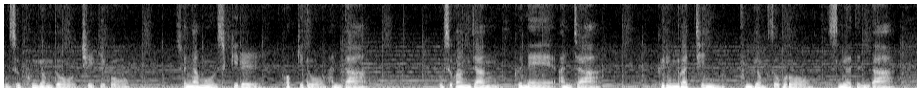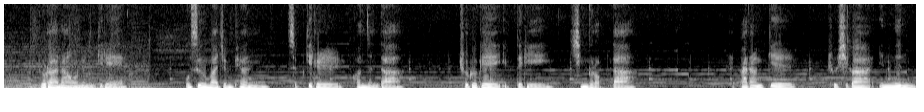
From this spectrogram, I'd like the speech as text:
호수 풍경도 즐기고 소나무 숲길을 걷기도 한다. 호수광장 그네에 앉아 그림 같은 풍경 속으로 스며든다. 돌아 나오는 길에 호수 맞은편 숲길을 걷는다. 초록의 잎들이 싱그럽다. 해파랑길 표시가 있는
